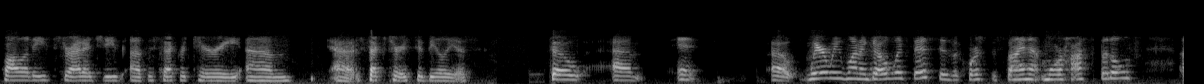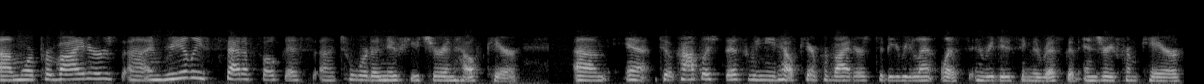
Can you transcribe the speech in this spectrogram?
quality strategy of the Secretary, um, uh, Secretary Sebelius. So um, it, uh, where we want to go with this is, of course, to sign up more hospitals, more providers, uh, and really set a focus uh, toward a new future in healthcare. Um, to accomplish this, we need healthcare providers to be relentless in reducing the risk of injury from care,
